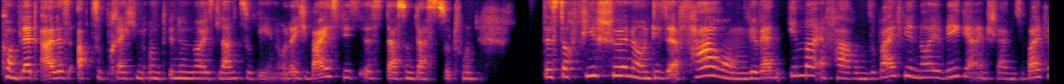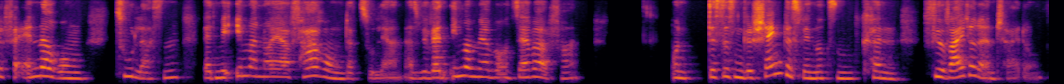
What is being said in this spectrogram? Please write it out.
komplett alles abzubrechen und in ein neues Land zu gehen oder ich weiß, wie es ist, das und das zu tun. das ist doch viel schöner und diese Erfahrungen, wir werden immer Erfahrungen, sobald wir neue Wege einschlagen, sobald wir Veränderungen zulassen, werden wir immer neue Erfahrungen dazu lernen. Also wir werden immer mehr bei uns selber erfahren. Und das ist ein Geschenk, das wir nutzen können für weitere Entscheidungen.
